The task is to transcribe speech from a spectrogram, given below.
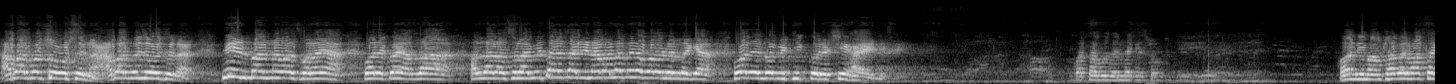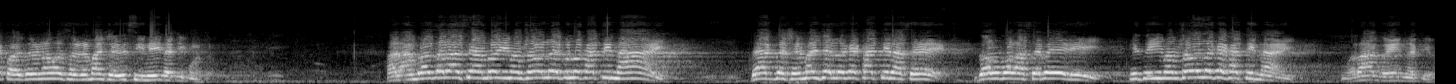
আবার বছর হচ্ছে না। আবার বছর হচ্ছে না। তিনবার নামাজ পড়াইয়া পরে কয়, আল্লাহ আল্লাহ রাসুল, আমি তার জানি না বলা মেরে লাগিয়া পরে নবী ঠিক করে শেখাই দিছে। কথা বুঝেন না কিছু? হন ইমাম সাহেবের কয়েকজনের নামাজ পড়ে, মানুষের চিনেই না ঠিক মতো। আর আমরা যারা আছে, আমরা ইমাম কোনো খাতির নাই। দেখ, দেশের মানুষের লোকে খাতির আছে, দলবল আছে, বেরি। কিন্তু ইমাম সাহেবের লোকে খাতির নাই। রাগ হইন না কেউ।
